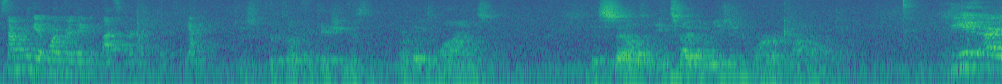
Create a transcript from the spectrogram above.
summers get warmer, they get less productive. Yeah. Just for clarification, is, are those lines the cells inside the region or continentally? These are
